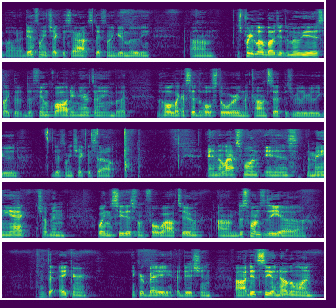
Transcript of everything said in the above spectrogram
But uh, definitely check this out. It's definitely a good movie. Um, it's pretty low budget. The movie is like the the film quality and everything, but the whole like I said the whole story and the concept is really really good. Definitely check this out. And the last one is The Maniac, which I've been waiting to see this one for a while too. Um, this one's the uh, I think the Anchor Anchor Bay edition. Uh, I did see another one,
